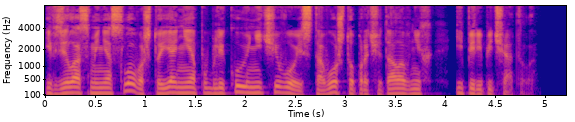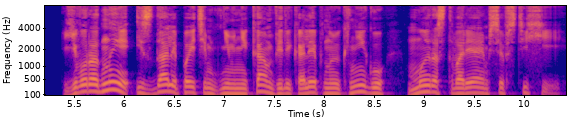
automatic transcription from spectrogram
и взяла с меня слово, что я не опубликую ничего из того, что прочитала в них и перепечатала. Его родные издали по этим дневникам великолепную книгу «Мы растворяемся в стихии»,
